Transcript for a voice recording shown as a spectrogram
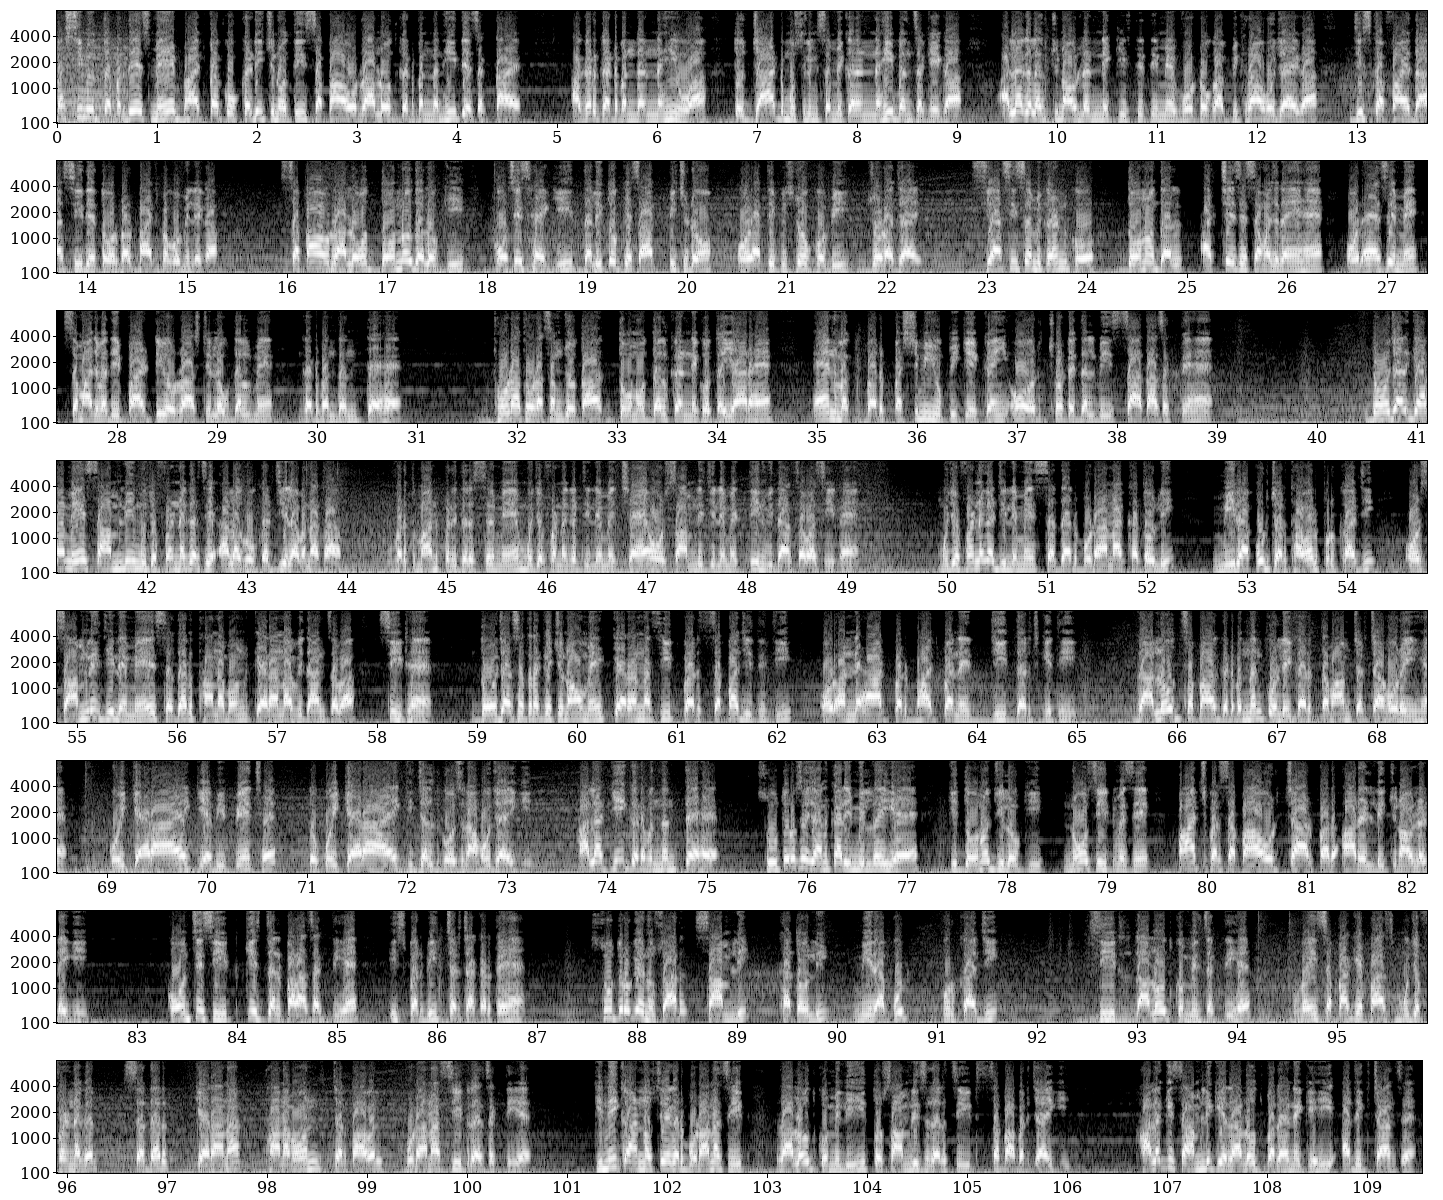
पश्चिमी उत्तर प्रदेश में भाजपा को कड़ी चुनौती, सपा और रालोद गठबंधन ही दे सकता है। अगर गठबंधन नहीं हुआ तो जाट मुस्लिम समीकरण नहीं बन सकेगा। अलग अलग चुनाव लड़ने की स्थिति में वोटों का बिखराव हो जाएगा, जिसका फ़ायदा सीधे तौर पर भाजपा को मिलेगा। सपा और रालोद दोनों दलों की कोशिश है कि दलितों के साथ पिछड़ों और अति पिछड़ों को भी जोड़ा जाए। सियासी समीकरण को दोनों दल अच्छे से समझ रहे हैं और ऐसे में समाजवादी पार्टी और राष्ट्रीय लोकदल में गठबंधन तय है। थोड़ा थोड़ा समझौता दोनों दल करने को तैयार हैं। एन वक्त पर पश्चिमी यूपी के कई और छोटे दल भी साथ आ सकते हैं। 2011 में शामली मुजफ्फरनगर से अलग होकर जिला बना था। वर्तमान परिदृश्य में मुजफ्फरनगर ज़िले में छह और शामली ज़िले में तीन विधानसभा सीट हैं। मुजफ्फरनगर ज़िले में सदर, बुढ़ाना, खतौली मीरापुर, चरथावल, पुरकाजी और शामली ज़िले में सदर थाना भवन, कैराना विधानसभा सीट है। 2017 के चुनाव में कैराना सीट पर सपा जीती थी और अन्य आठ पर भाजपा ने जीत दर्ज की थी। रालोद सपा गठबंधन को लेकर तमाम चर्चा हो रही है। कोई कह रहा है कि अभी पेच है तो कोई कह रहा है कि जल्द घोषणा हो जाएगी। हालाँकि गठबंधन तय है। सूत्रों से जानकारी मिल रही है कि दोनों जिलों की नौ सीट में से पाँच पर सपा और चार पर आरएलडी चुनाव लड़ेगी। कौन सी सीट किस दल पर आ सकती है, इस पर भी चर्चा करते हैं। सूत्रों के अनुसार, शामली, खतौली, मीरापुर, पुरकाजी सीट दालोद को मिल सकती है। वहीं सपा के पास मुजफ्फरनगर, सदर, कैराना, थाना भवन, चरतावल, बुढ़ाना सीट रह सकती है। किन्हीं कारणों से अगर बुढ़ाना सीट रालोद को मिली तो शामली सदर सीट सपा पर जाएगी। हालाँकि शामली के रालोद पर रहने के ही अधिक चांस है।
